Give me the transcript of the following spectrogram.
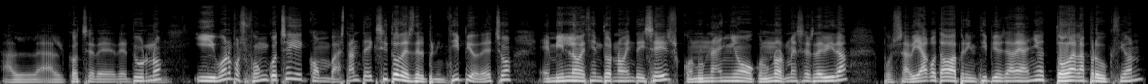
al, al coche de, de turno. Y bueno, pues fue un coche con bastante éxito desde el principio. De hecho, en 1996, con un año o con unos meses de vida, pues se había agotado a principios ya de año toda la producción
